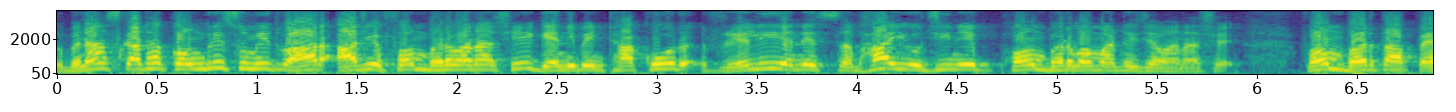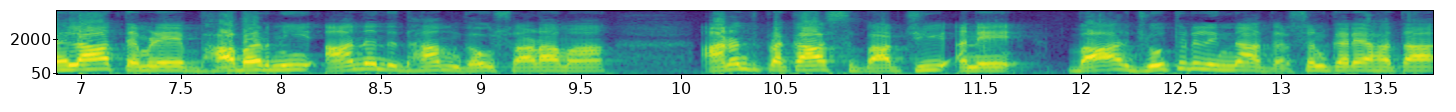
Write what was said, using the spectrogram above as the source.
તો બનાસકાંઠા કોંગ્રેસ ઉમેદવાર આજે ફોર્મ ભરવાના છે. ગેનીબેન ઠાકોર રેલી અને સભા યોજીને ફોર્મ ભરવા માટે જવાના છે. ફોર્મ ભરતા પહેલા તેમણે ભાભરની આનંદધામ ગૌશાળામાં આનંદ પ્રકાશ બાપજી અને બાર જ્યોતિર્લિંગના દર્શન કર્યા હતા,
